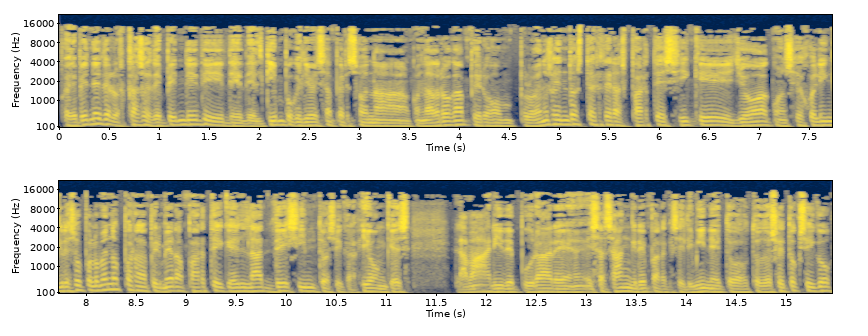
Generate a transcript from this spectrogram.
Pues depende de los casos, depende de- de- del tiempo que lleve esa persona con la droga, pero por lo menos en dos terceras partes sí que yo aconsejo el ingreso, por lo menos para la primera parte, que es la desintoxicación, que es lavar y depurar eh, esa sangre para que se elimine todo, todo ese tóxico.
